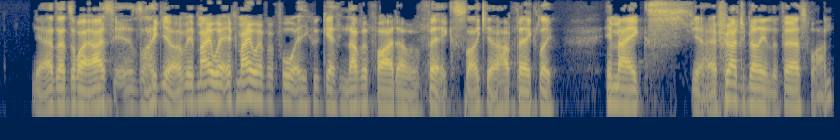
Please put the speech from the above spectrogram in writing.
yeah, that's the way I see it. It's like you know, if Mayweather, if Mayweather thought he could get another fight over fix, like you know, hypothetically, he makes you know three hundred million in the first one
